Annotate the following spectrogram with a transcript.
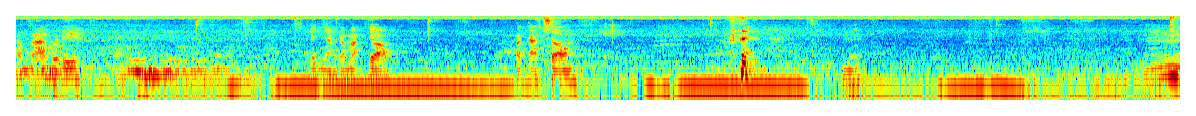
ประกาศบดีเป็นอย่างกับมักจอบ ประกาศซอมอืม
